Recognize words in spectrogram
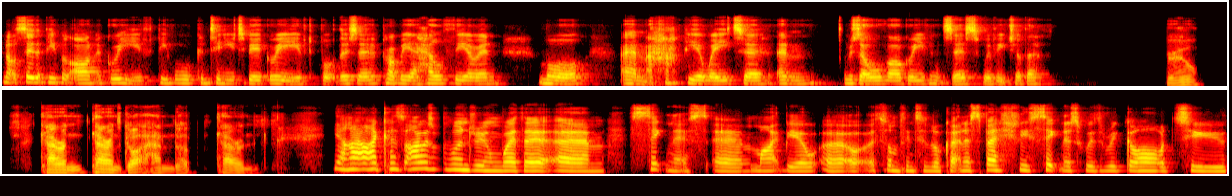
not to say that people aren't aggrieved, people will continue to be aggrieved, but there's a probably a healthier and more um, a happier way to um, resolve our grievances with each other. Real. Karen, Karen's got a hand up. Karen. Yeah, because I, I, was wondering whether um, sickness uh, might be a, a, something to look at, and especially sickness with regard to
